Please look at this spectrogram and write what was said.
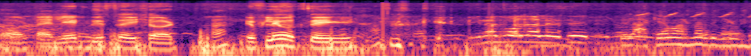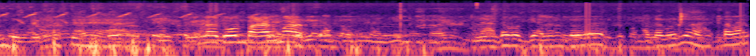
शॉर्ट आहे लेट दिसतोय शॉर्ट रिप्ले बघतोय मी तीनच बॉल झाले. ते ते लाख्या मारणार तिकडून दोन बाहेर मार. आता बघ गेल्यानंतर आता बघ हातला मार?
